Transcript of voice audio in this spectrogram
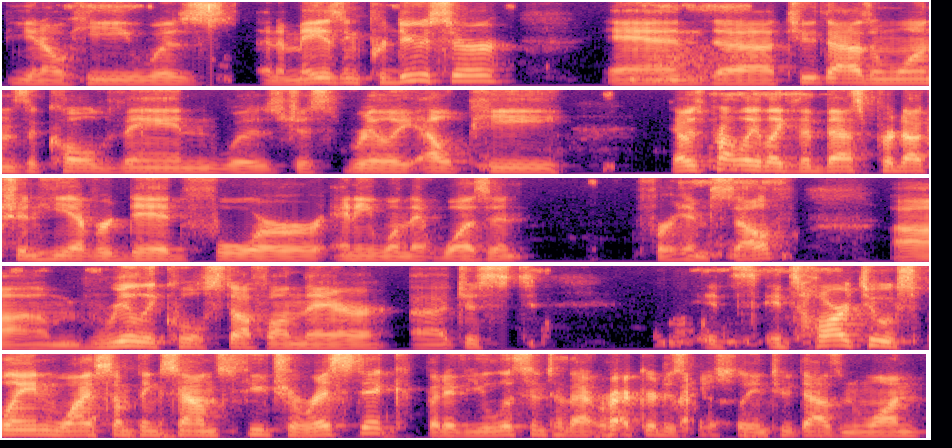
you know, he was an amazing producer. And uh, 2001's The Cold Vein was just really El-P. That was probably like the best production he ever did for anyone that wasn't for himself. Um, really cool stuff on there. Uh, just it's it's hard to explain why something sounds futuristic, but if you listen to that record, especially in 2001,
